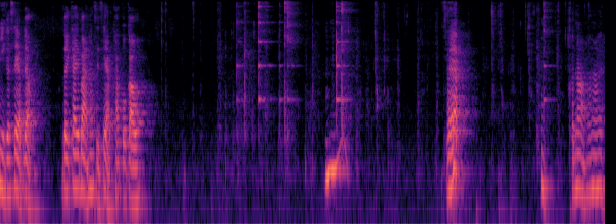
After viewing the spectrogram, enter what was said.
นี่ก็แซ่บแล้วได้ไก่บานทั้งสิแซ่บค่ะกว่าเก่าแซ่บขนาดเท่านั้นเลย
